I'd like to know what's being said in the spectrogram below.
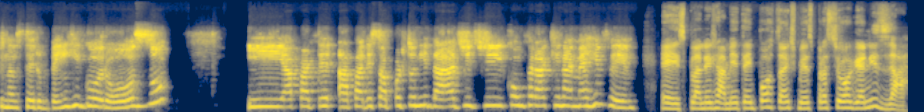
financeiro bem rigoroso e apareceu a oportunidade de comprar aqui na MRV. É, esse planejamento é importante mesmo para se organizar.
